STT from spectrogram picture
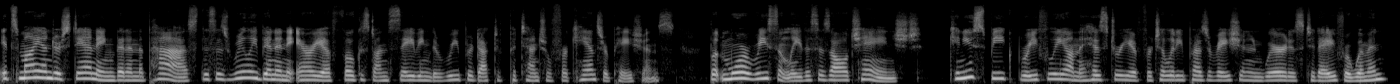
It's my understanding that in the past, this has really been an area focused on saving the reproductive potential for cancer patients. But more recently, this has all changed. Can you speak briefly on the history of fertility preservation and where it is today for women?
